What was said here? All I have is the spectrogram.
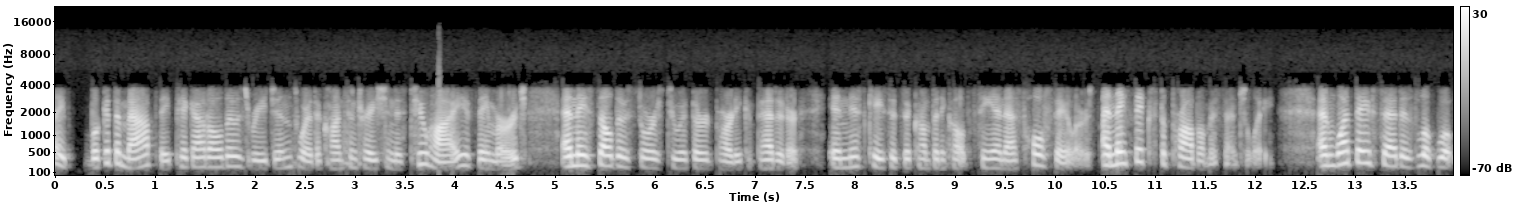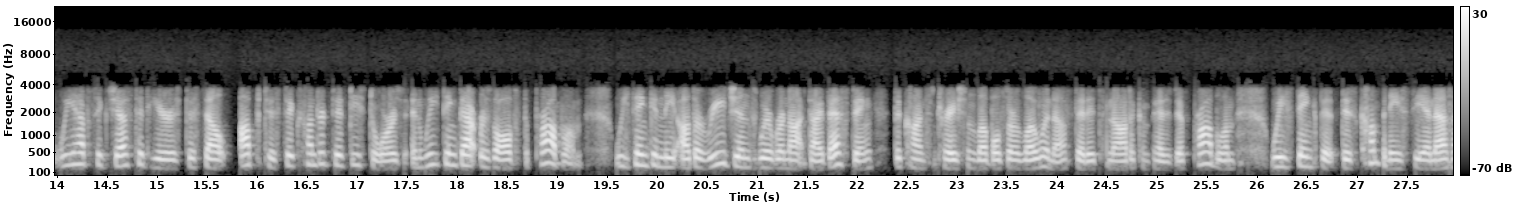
They look at the map, they pick out all those regions where the concentration is too high. If they merge, and they sell those stores to a third party competitor. In this case, it's a company called C&S Wholesalers. And they fix the problem essentially. And what they've said is look, what we have suggested here is to sell up to 650 stores, and we think that resolves the problem. We think in the other regions where we're not divesting, the concentration levels are low enough that it's not a competitive problem. We think that this company, C&S,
